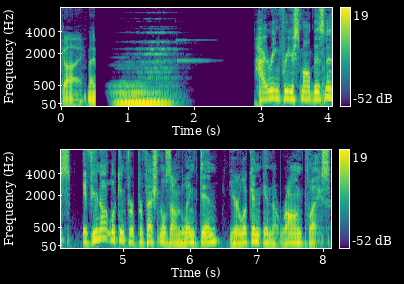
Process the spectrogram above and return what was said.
guy. Hiring for your small business? If you're not looking for professionals on LinkedIn, you're looking in the wrong place.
